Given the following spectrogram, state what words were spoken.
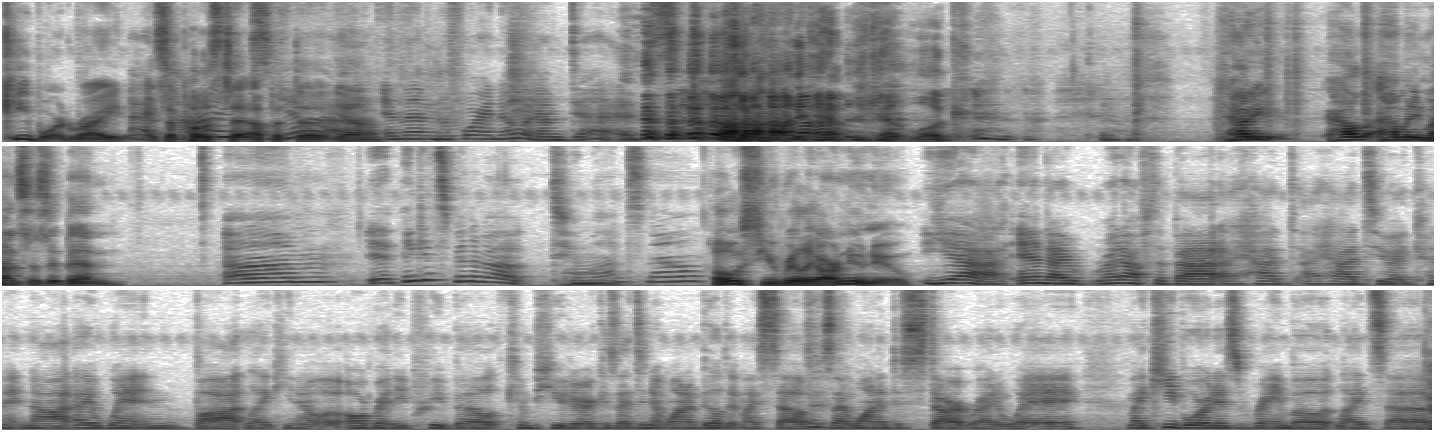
keyboard, right? At As opposed to up at the yeah. And then before I know it, I'm dead. It's So. you can't you can't look. How do you how how many months has it been? um, I think it's been about two months now. Oh, so you really are new new. Yeah, and I right off the bat, I had I had to. I couldn't not. I went and bought like you know a already pre-built computer because I didn't want to build it myself because I wanted to start right away. My keyboard is rainbow; it lights up.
